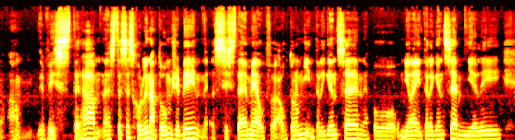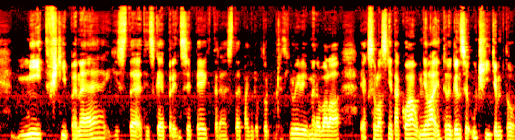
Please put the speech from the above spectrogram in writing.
No a vy jste, jste se shodli na tom, že by systémy autonomní inteligence nebo umělé inteligence měly mít vštípené jisté etické principy, které jste, paní doktorku, před chvíli vyjmenovala, jak se vlastně taková umělá inteligence učí těmto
